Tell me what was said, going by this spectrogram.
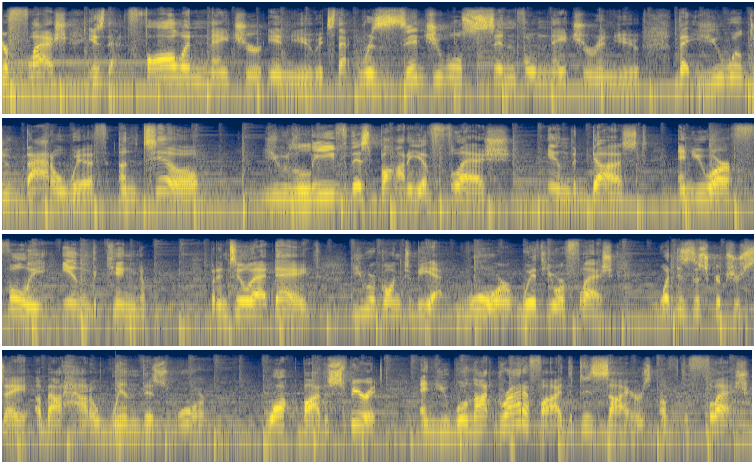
Your flesh is that fallen nature in you, it's that residual sinful nature in you that you will do battle with until you leave this body of flesh in the dust and you are fully in the kingdom. But until that day, you are going to be at war with your flesh. What does the scripture say about how to win this war? Walk by the Spirit, and you will not gratify the desires of the flesh.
